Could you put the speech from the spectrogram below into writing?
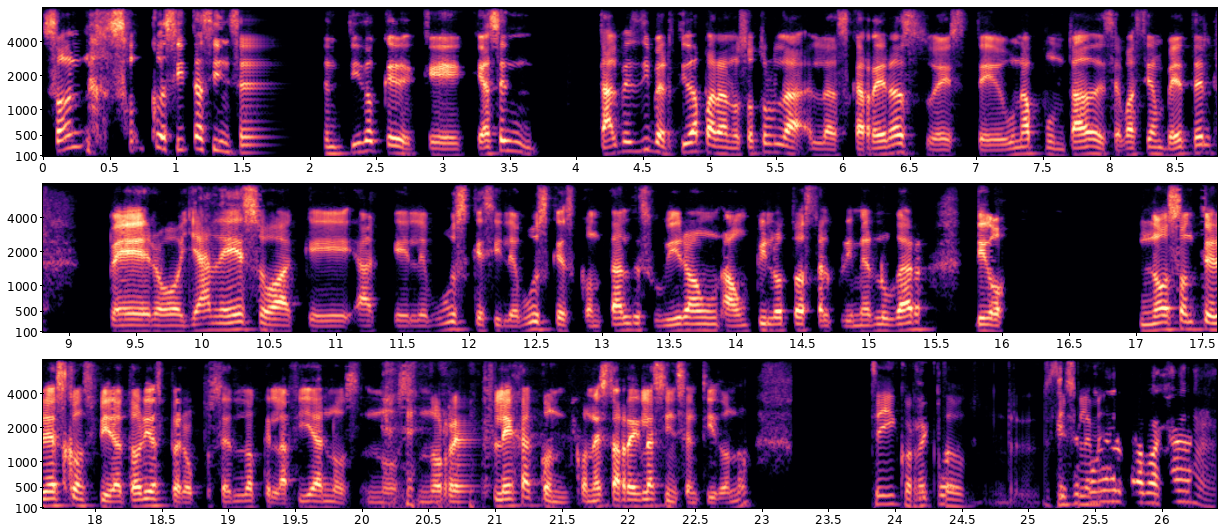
son, son cositas sin sentido que, que, hacen tal vez divertida para nosotros las carreras, este, una puntada de Sebastián Vettel, pero ya de eso a que, a que le busques y le busques con tal de subir a un, a un piloto hasta el primer lugar, digo, no son teorías conspiratorias, pero pues es lo que la FIA nos, nos, nos refleja con, con esta regla sin sentido, ¿no? Sí, correcto. Sí, se pueden trabajar.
